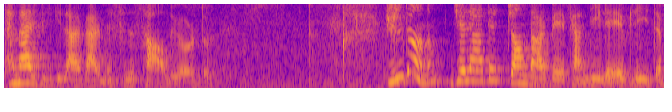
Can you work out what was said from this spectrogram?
temel bilgiler vermesini sağlıyordu. Jülde Hanım Celadet Candar Beyefendi ile evliydi.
